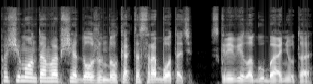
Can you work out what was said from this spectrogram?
«Почему он там вообще должен был как-то сработать?» — скривила губы Анюта.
